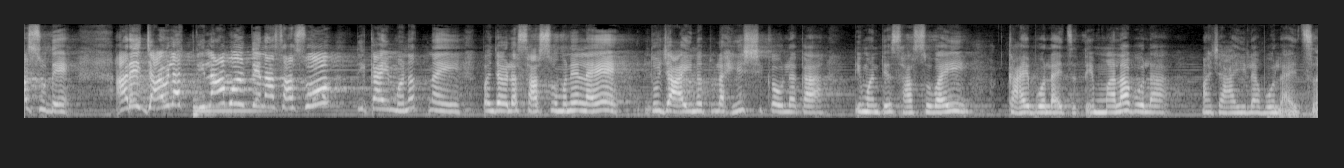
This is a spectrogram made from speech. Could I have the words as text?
असू दे? अरे ज्यावेळेला तिला बोलते ना सासू ती काही म्हणत नाही पण ज्यावेळेला सासू म्हणेल आहे तुझ्या आईनं तुला हेच शिकवलं का? ती म्हणते सासूबाई काय बोलायचं ते मला बोला माझ्या आईला बोलायचं.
